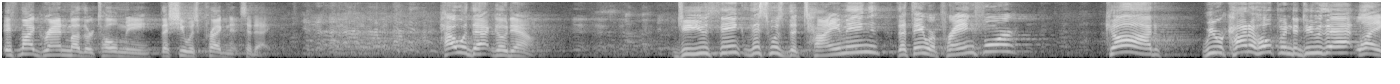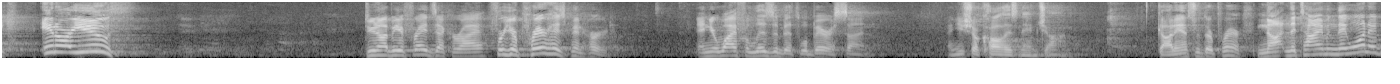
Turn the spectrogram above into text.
if my grandmother told me that she was pregnant today? How would that go down? Do you think this was the timing that they were praying for? God, we were kind of hoping to do that like in our youth. Do not be afraid, Zechariah, for your prayer has been heard and your wife Elizabeth will bear a son, and you shall call his name John. God answered their prayer. Not in the timing they wanted,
